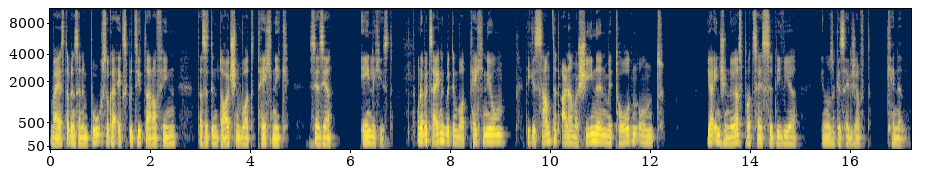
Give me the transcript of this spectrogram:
weist aber in seinem Buch sogar explizit darauf hin, dass es dem deutschen Wort Technik sehr, sehr ähnlich ist. Und er bezeichnet mit dem Wort Technium die Gesamtheit aller Maschinen, Methoden und ja, Ingenieursprozesse, die wir in unserer Gesellschaft kennen.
